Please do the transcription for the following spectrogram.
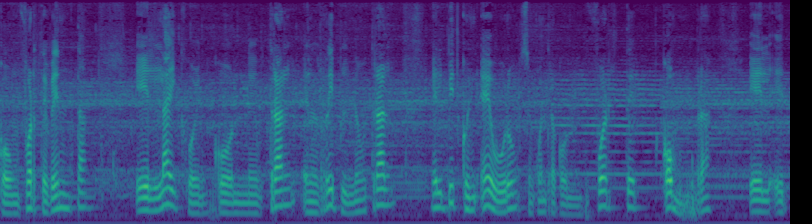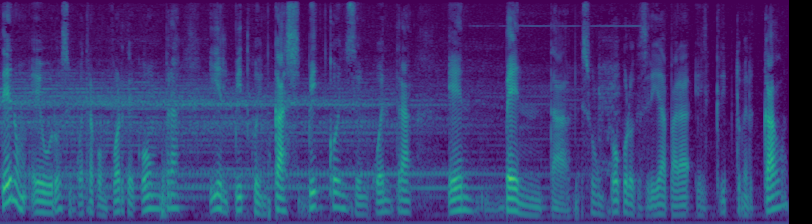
con fuerte venta, el Litecoin con neutral, el Ripple neutral, el Bitcoin Euro se encuentra con fuerte compra, el Ethereum Euro se encuentra con fuerte compra y el Bitcoin Cash Bitcoin se encuentra en venta. Eso es un poco lo que sería para el criptomercado.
